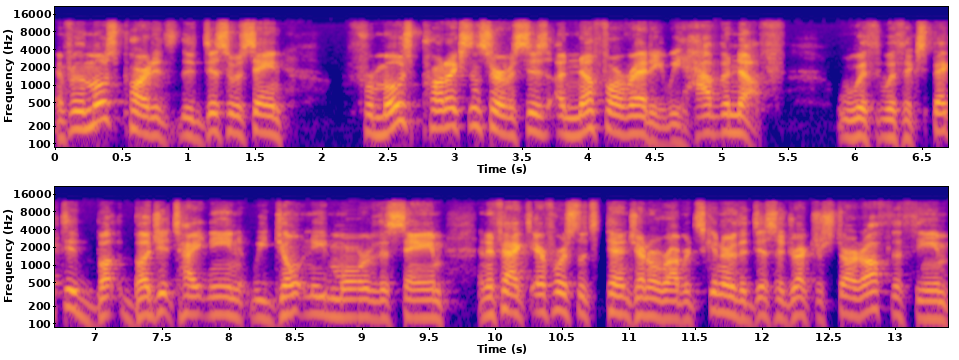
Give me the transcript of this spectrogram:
And for the most part, it's the DISA was saying, for most products and services, enough already. We have enough with with expected bu- budget tightening, we don't need more of the same. And in fact, Air Force Lieutenant General Robert Skinner, the DISA director, started off the theme,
